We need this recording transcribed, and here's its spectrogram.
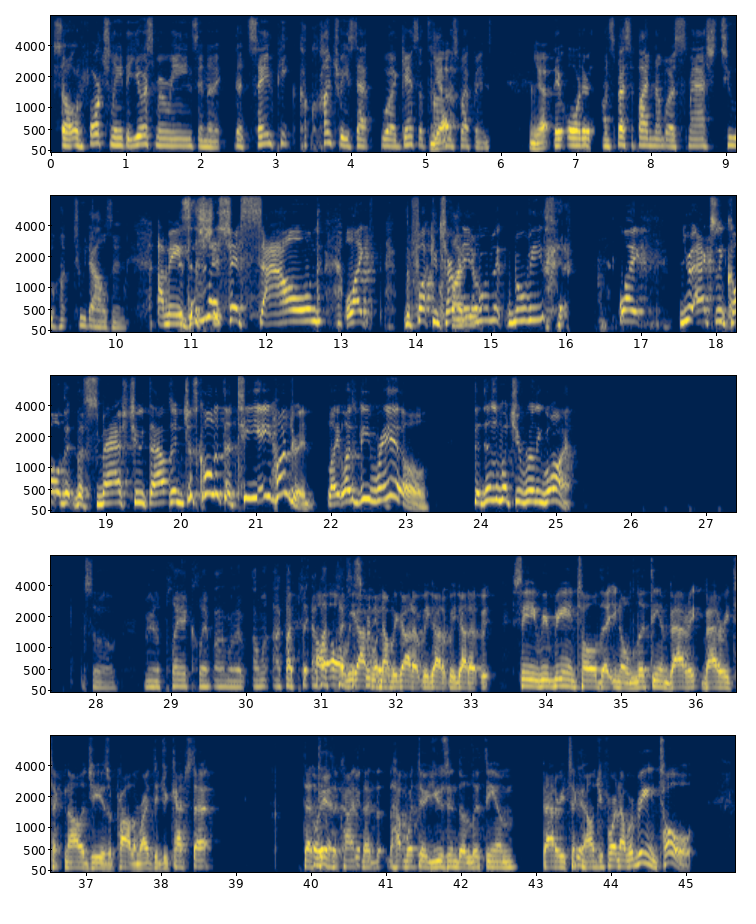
So unfortunately, the U.S. Marines and the, the same countries that were against autonomous yep. weapons yeah. They ordered unspecified number of Smash 2, 2000. I mean, this doesn't this shit sound like the fucking Terminator movie, movies? like, you actually called it the Smash 2000. Just call it the T800. Like, let's be real. That this is what you really want. So we're gonna play a clip. I don't want to. I want if I play. If oh, I play oh, we got. Video, no, we got it. We got it. We got it. See, we're being told that you know lithium battery battery technology is a problem, right? Did you catch that? That oh, the, yeah. the kind yeah. that how, what they're using the lithium battery technology yeah. for. Now we're being told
